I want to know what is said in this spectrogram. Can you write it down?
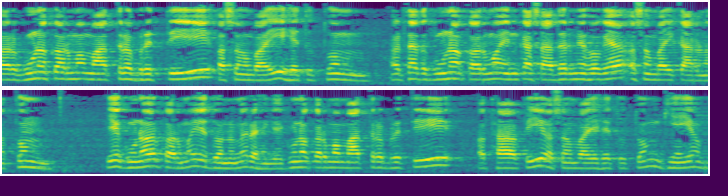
और गुण कर्म मात्र वृत्ति असमवायी हेतुत्व अर्थात गुण कर्म इनका साधर्म्य हो गया, असमवायी कारणत्व ये गुण और कर्म ये दोनों में रहेंगे। गुण कर्म मात्र वृत्ति अथापि असमवाय हेतुत्व ज्ञेयम।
